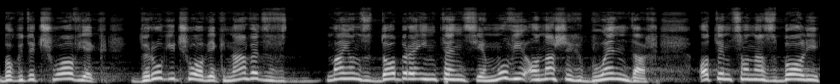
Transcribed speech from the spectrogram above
Bo gdy człowiek, drugi człowiek, nawet w mając dobre intencje, mówi o naszych błędach, o tym, co nas boli,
